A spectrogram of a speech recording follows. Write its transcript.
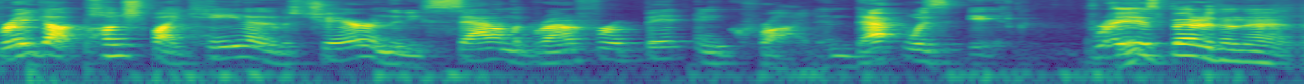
Bray got punched by Kane out of his chair, and then he sat on the ground for a bit and cried, and that was it. Bray is better than that.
